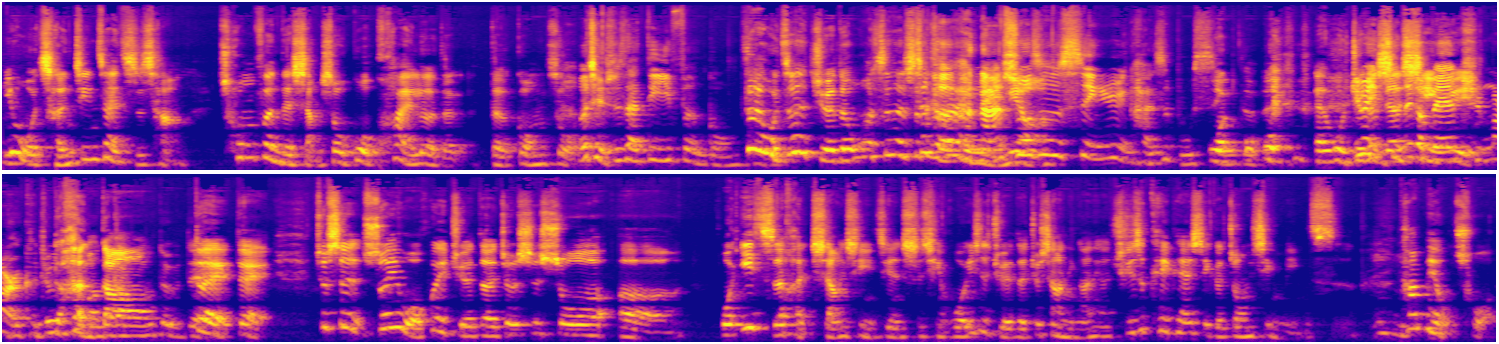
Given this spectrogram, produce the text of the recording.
因为我曾经在职场充分的享受过快乐的的工作，而且是在第一份工作。对我真的觉得哇，真的是这个很难说这是幸运还是不幸，对不对？哎，我觉得是幸运，mark 就很高，对不对？对对，就是所以我会觉得就是说呃。我一直很相信一件事情，我一直觉得，就像你刚才，其实 KPI 是一个中性名词，它没有错，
